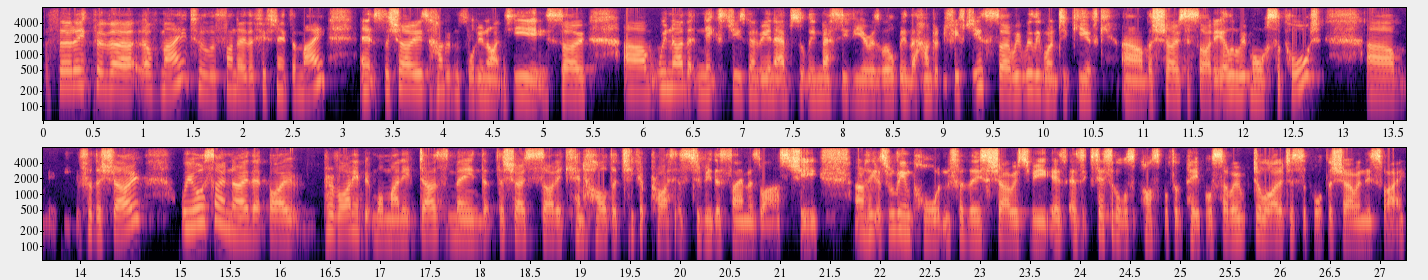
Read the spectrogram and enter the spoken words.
the 13th of, uh, of May till the Sunday, the 15th of May, and it's the show's 149th year. So um, we know that next year is going to be an absolutely massive year as well, being the 150th. So we really want to give uh, the Show Society a little bit more support um, for the show. We also know that by providing a bit more money, it does mean that the Show Society can hold the ticket prices to be the same as last year. And I think it's really important for this show is to be as, as accessible as possible for people. So we're delighted to support the show in this way.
